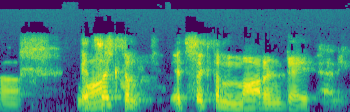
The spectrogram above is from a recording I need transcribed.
uh, it's like the it's like the modern day penny.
